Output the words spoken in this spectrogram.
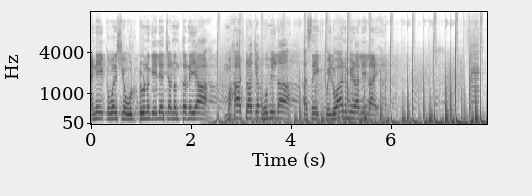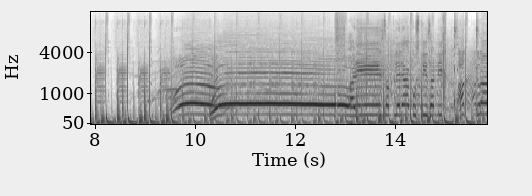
अनेक वर्ष उलटून गेल्याच्यानंतर या महाराष्ट्राच्या भूमीला असं एक पैलवान मिळालेला आहे. हो! आणि संपलेल्या कुस्तीसाठी अकरा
